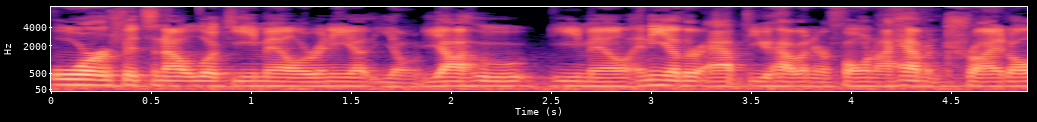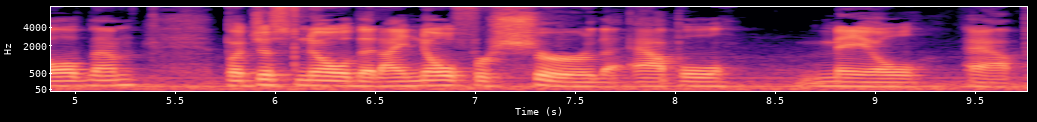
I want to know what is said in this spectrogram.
or if it's an Outlook email or any you know Yahoo email, any other app that you have on your phone. I haven't tried all of them, but just know that I know for sure the Apple Mail app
